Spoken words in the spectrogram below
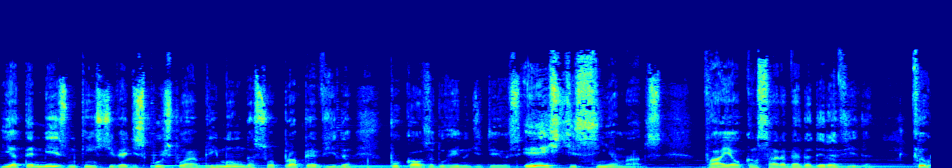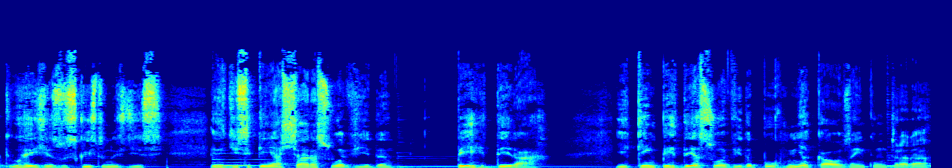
e até mesmo quem estiver disposto a abrir mão da sua própria vida por causa do reino de Deus. Este sim, amados, vai alcançar a verdadeira vida. Foi o que o Rei Jesus Cristo nos disse. Ele disse: Quem achar a sua vida, perderá. E quem perder a sua vida por minha causa, encontrará.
